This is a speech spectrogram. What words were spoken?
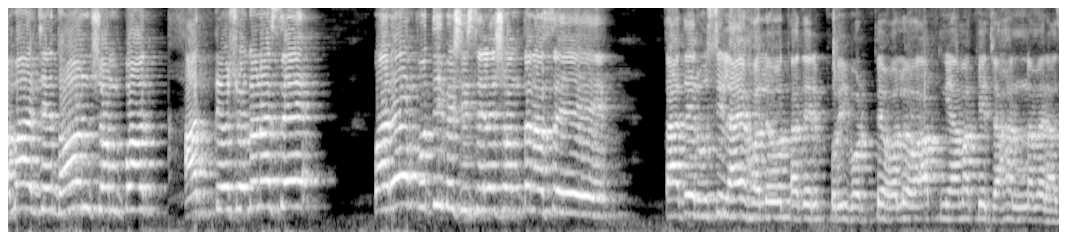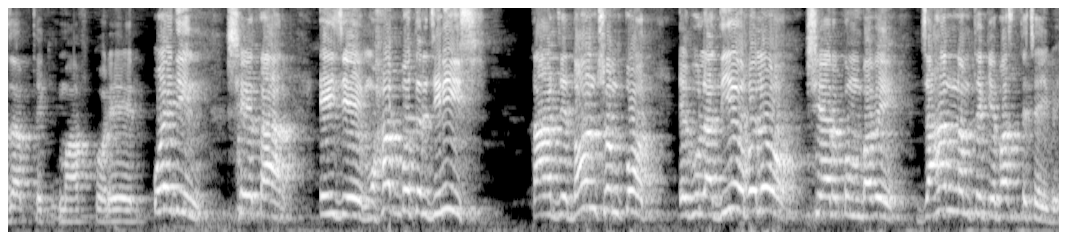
আমার যে ধন সম্পদ আত্মীয় স্বজন আছে পাড়া প্রতিবেশী ছেলে সন্তান আছে, তাদের উসিলায় হলেও, তাদের পরিবর্তে হলেও আপনি আমাকে জাহান নামের আজাব থেকে মাফ করেন। ওই দিন সে তার এই যে মহাব্বতের জিনিস, তার যে ধন সম্পদ, এগুলা দিয়ে হলেও সে এরকম ভাবে জাহান নাম থেকে বাঁচতে চাইবে।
